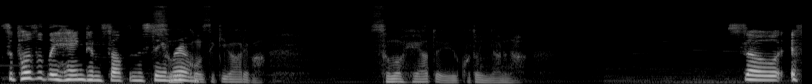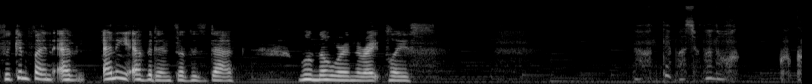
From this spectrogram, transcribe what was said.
supposedly hanged himself in the そ same の room. 痕跡があればその部屋ということになるな So, if we can find ev- any evidence of his death, we'll know we're in the right place. なんて場所なのここ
